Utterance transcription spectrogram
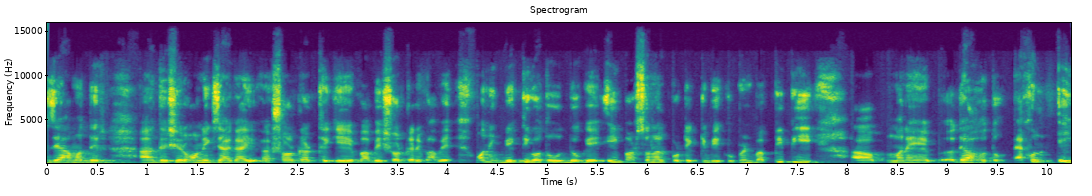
যে আমাদের দেশের অনেক জায়গায় সরকার থেকে বা বেসরকারিভাবে অনেক ব্যক্তিগত উদ্যোগে এই পার্সোনাল প্রোটেক্টিভ ইকুইপমেন্ট বা পিপি মানে দেওয়া হতো। এখন এই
